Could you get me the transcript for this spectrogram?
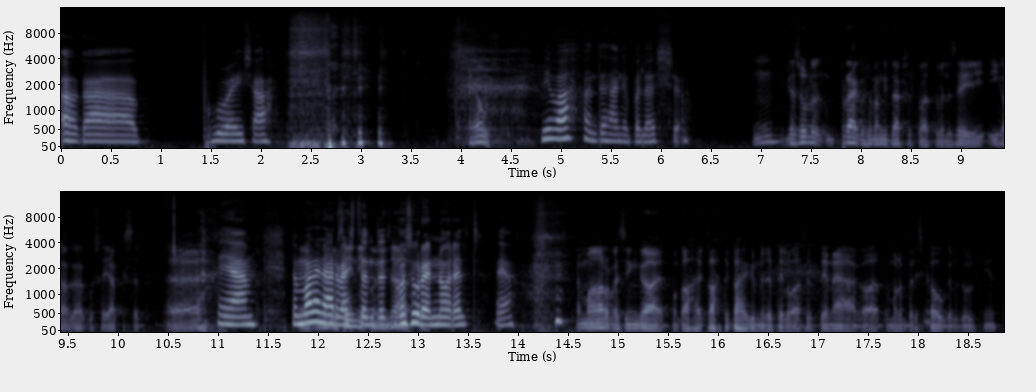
aga ei saa. ei aus nii vahva on teha nii palju asju. mm.. ja sul on, praegu sul ongi täpselt vaata veel see iga ka, kus sa jaksad äh,. jaa, no ma olen nagu arvestanud, et ma suren noorelt, jah. ja ma arvasin ka, et ma kahe, kahte, kahekümnendat eluaastat ei näe, aga vaata, ma olen päris kaugele tulnud, nii et.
